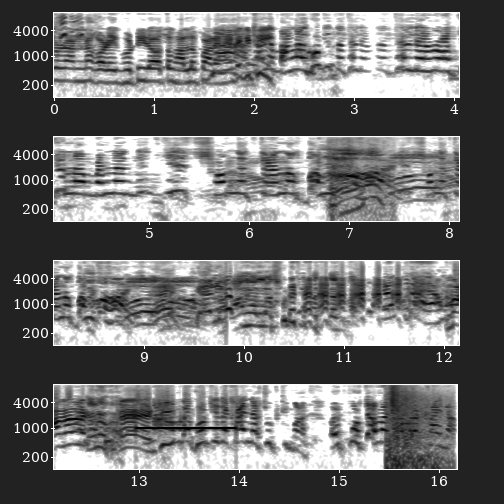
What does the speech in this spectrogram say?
ভালো রান্না করে ঘটিরা অত ভালো পারে না এটা কি ঠিক? বাঙাল ঘটি তো ছেলে ছেলে রচনা ব্যানার্জি সঙ্গে কেন তর্ক হয়? সঙ্গে কেন তর্ক হয়? বাংলা শুটকি মাছ কেন? খায়? বাঙাল কেন? হ্যাঁ ঠিক। আমরা ঘটিতে খাই না শুটকি মাছ ওই পোচা মাছ আমরা খাই না।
